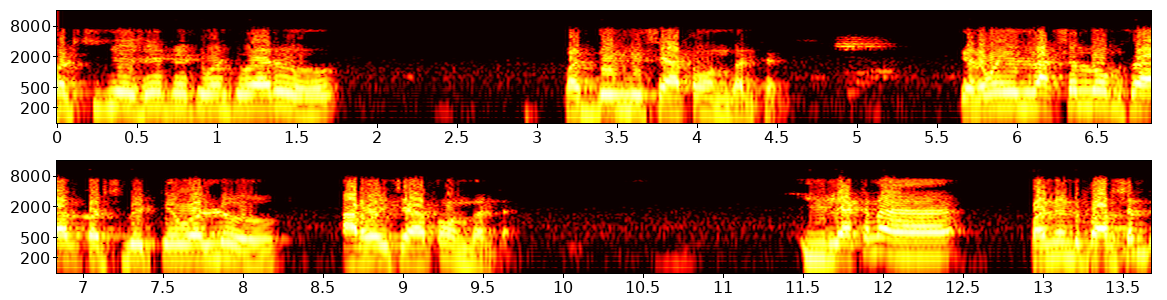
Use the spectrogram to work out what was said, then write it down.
ఖర్చు చేసేటటువంటి వారు పద్దెనిమిది శాతం ఉందంట. ఇరవై ఐదు లక్షల లోపు ఖర్చు పెట్టేవాళ్ళు అరవై శాతం ఉందంట. ఈ లెక్కన పన్నెండు పర్సెంట్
